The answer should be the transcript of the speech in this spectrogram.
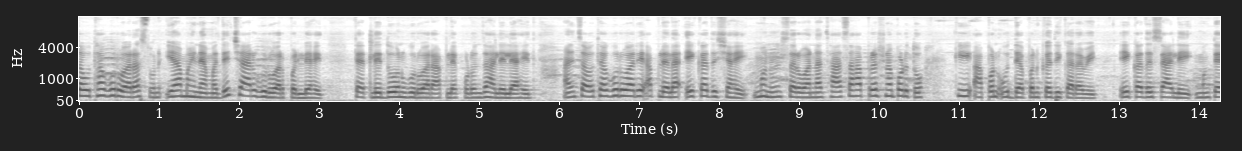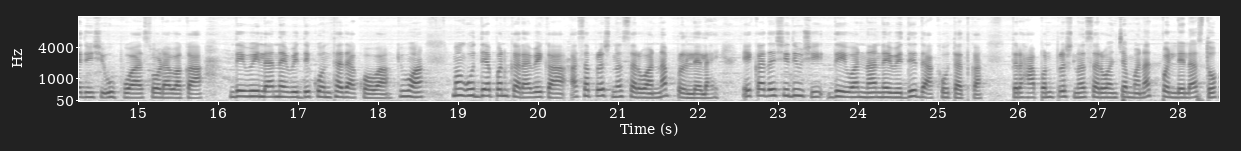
चौथा गुरुवार असून या महिन्यामध्ये चार गुरुवार पडले आहेत. त्यातले दोन गुरुवार आपल्याकडून झालेले आहेत आणि चौथ्या गुरुवारी आपल्याला एकादशी आहे म्हणून सर्वांनाच हा सहा प्रश्न पडतो. की आपण उद्यापन कधी करावे? एकादशी आले मग त्या दिवशी उपवास सोडावा का? देवीला नैवेद्य कोणता दाखवावा? किंवा मग उद्यापन करावे का? असा प्रश्न सर्वांना पडलेला आहे. एकादशी दिवशी देवांना नैवेद्य दाखवतात का? तर हा पण प्रश्न सर्वांच्या मनात पडलेला असतो.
